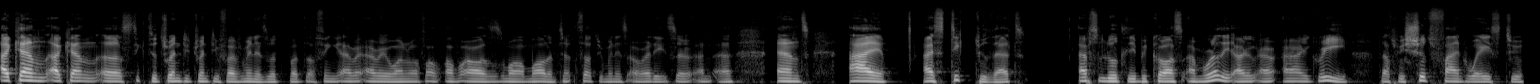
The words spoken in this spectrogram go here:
I can I can uh, stick to 20, 25 minutes, but but I think every every one of of, of ours is more more than thirty minutes already. So and uh, and I I stick to that absolutely because I'm really I, I I agree that we should find ways to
